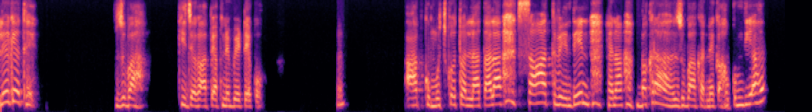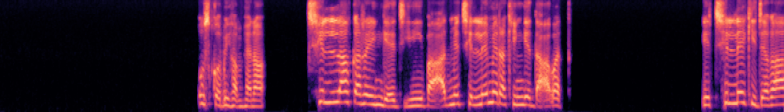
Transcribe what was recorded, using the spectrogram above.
لے گئے تھے زبا کی جگہ پہ اپنے بیٹے کو۔ آپ کو مجھ کو تو اللہ تعالیٰ ساتویں دن ہے نا بکرا زبا کرنے کا حکم دیا ہے۔ اس کو بھی ہم، ہے نا چلا کریں گے۔ جی بعد میں چلے میں رکھیں گے دعوت۔ یہ چلے کی جگہ،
